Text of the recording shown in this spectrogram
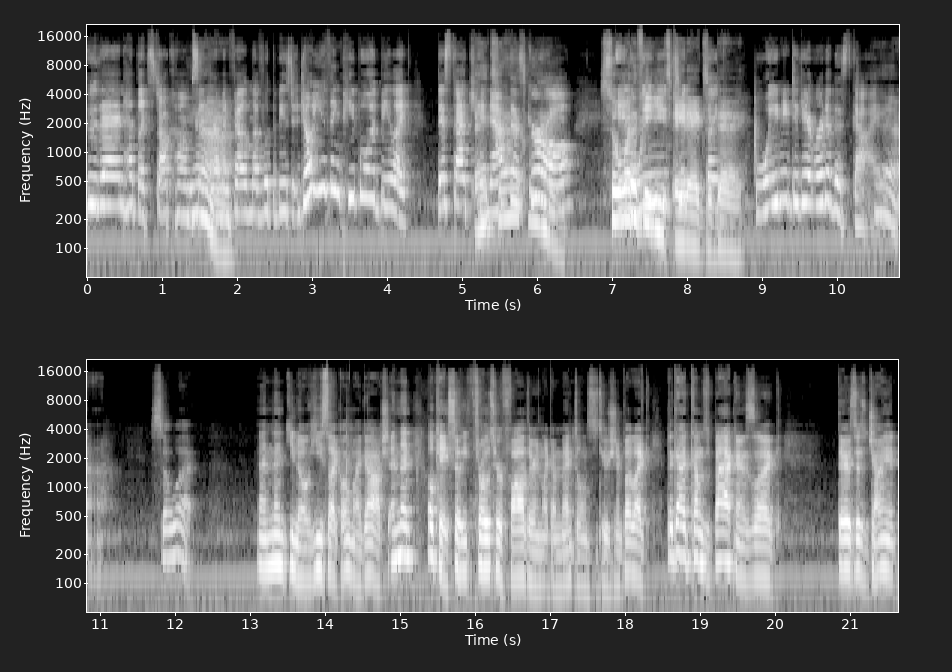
who then had like Stockholm syndrome and fell in love with the beast, don't you think people would be like, this guy kidnapped this girl. So what if he eats eight to- eggs like, a day? We need to get rid of this guy. Yeah. So what? And then, you know, he's like, oh my gosh. And then, okay, so he throws her father in like a mental institution. But like, the guy comes back and is like, there's this giant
